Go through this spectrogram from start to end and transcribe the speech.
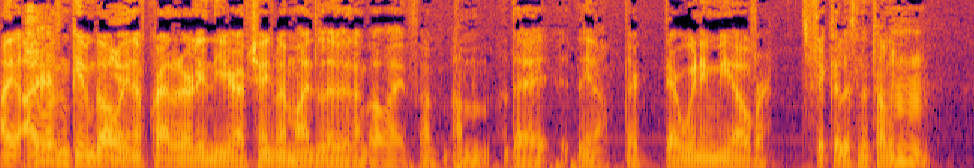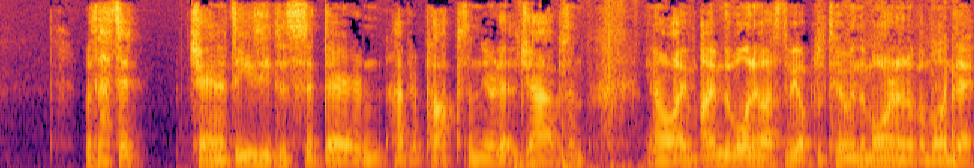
I, I Shane, wasn't giving Galway you- enough credit early in the year. I've changed my mind a little bit on Galway. I'm, I'm they, you know, they're they're winning me over. it's fickle, isn't it, Tommy? But that's it, Shane. It's easy to sit there and have your pops and your little jabs, and you know, I'm I'm the one who has to be up till two in the morning of a Monday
